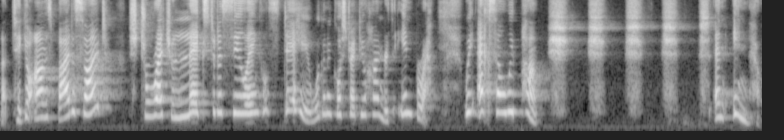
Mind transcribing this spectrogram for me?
Now take your arms by the side. Stretch your legs to the ceiling. Stay here. We're going to go straight to your hundreds. In breath. We exhale, we pump. And inhale.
